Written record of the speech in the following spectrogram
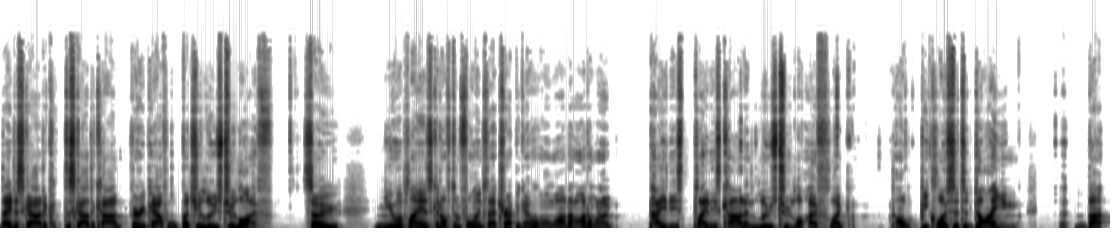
they discard discard the card, very powerful, but you lose two life. So newer players can often fall into that trap and go, "Oh, well, I don't, I don't want to pay this, play this card and lose two life. Like I'll be closer to dying." But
